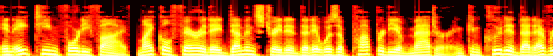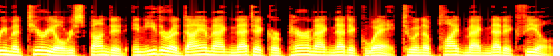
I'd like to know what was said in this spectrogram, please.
In 1845, Michael Faraday demonstrated that it was a property of matter and concluded that every material responded in either a diamagnetic or paramagnetic way to an applied magnetic field.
